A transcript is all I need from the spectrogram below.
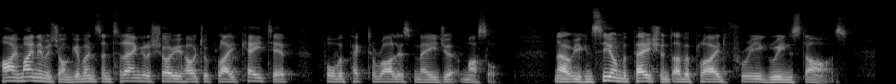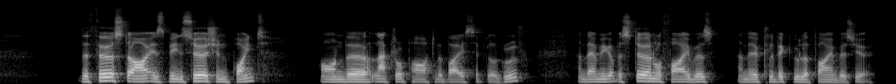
Hi, my name is John Gibbons and today I'm going to show you how to apply K-tape for the pectoralis major muscle. Now you can see on the patient I've applied three green stars. The first star is the insertion point on the lateral part of the bicipital groove and then we've got the sternal fibres and the clavicular fibres here.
